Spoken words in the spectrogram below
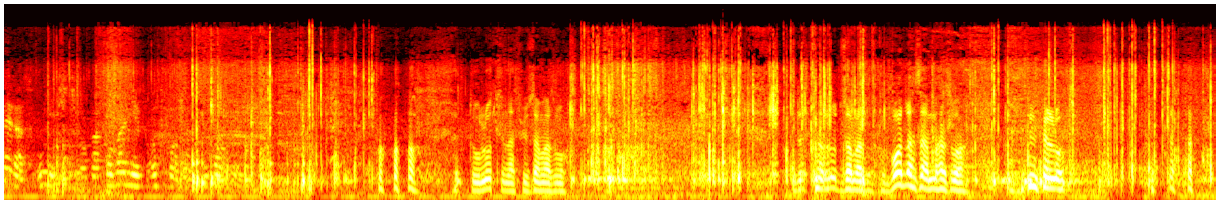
Teraz umieść opakowanie w otworze drzwiowym. Tu lód nas już zamazł. Lód zamazł. Woda zamazła. Nie lód.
